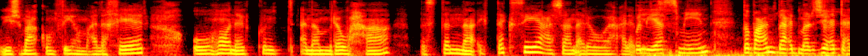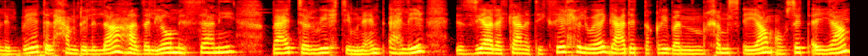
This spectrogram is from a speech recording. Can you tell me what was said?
ويجمعكم فيهم على خير. وهون كنت أنا مروحة بستنى التاكسي عشان أروح على والياسمين طبعا بعد ما رجعت على البيت الحمد لله هذا اليوم الثاني بعد ترويحتي من عند أهلي. الزيارة كانت كثير حلوة قعدت تقريبا خمس أيام أو ست أيام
